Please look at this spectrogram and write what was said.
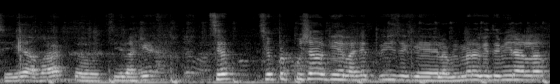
Sí, aparte, si la gente, siempre, siempre he escuchado que la gente dice que lo primero que te miran la-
